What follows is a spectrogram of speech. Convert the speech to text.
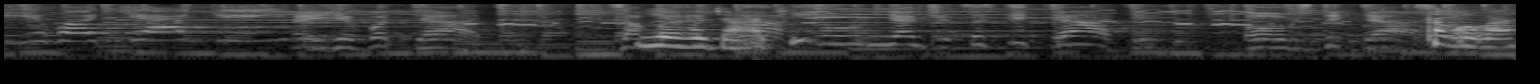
Его дяди, его дядь. Є водяті. Самове.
